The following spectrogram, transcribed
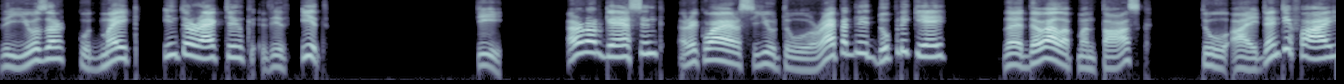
the user could make interacting with it. D. Error guessing requires you to rapidly duplicate the development task to identify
